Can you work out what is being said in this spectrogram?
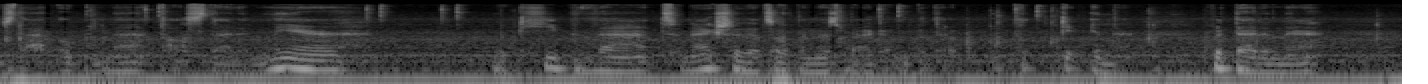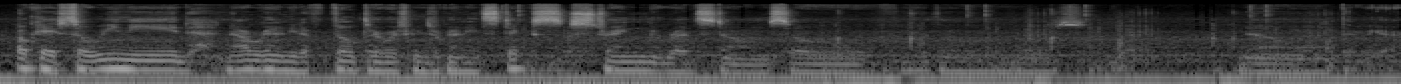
close that, open that, toss that in there. We'll keep that. And actually, let's open this back up and put that, get in there. Put that in there. Okay, so we need, now we're going to need a filter, which means we're going to need sticks, string, redstone. So, those, no, there we are.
